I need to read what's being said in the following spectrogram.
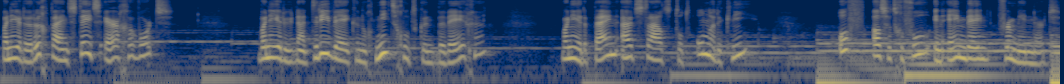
wanneer de rugpijn steeds erger wordt, wanneer u na drie weken nog niet goed kunt bewegen, wanneer de pijn uitstraalt tot onder de knie of als het gevoel in één been vermindert.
